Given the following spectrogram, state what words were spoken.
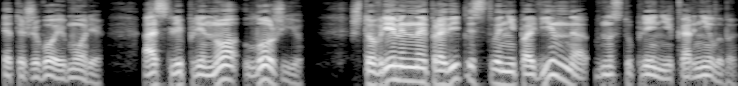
это живое море, ослеплено ложью, что Временное правительство не повинно в наступлении Корнилова,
